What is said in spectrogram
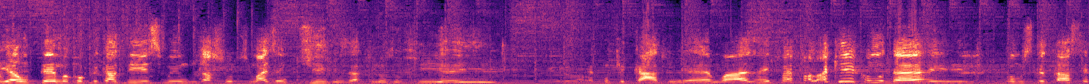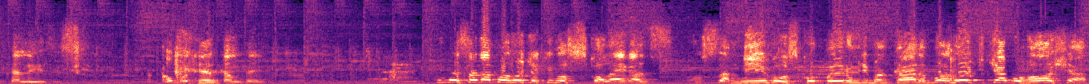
E é um tema complicadíssimo e um dos assuntos mais antigos da filosofia e é complicado, né? Mas a gente vai falar aqui como der e vamos tentar ser felizes como der também. Começar a dar boa noite aqui nossos colegas, nossos amigos, companheiros de bancada. Boa noite, Thiago Rocha.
